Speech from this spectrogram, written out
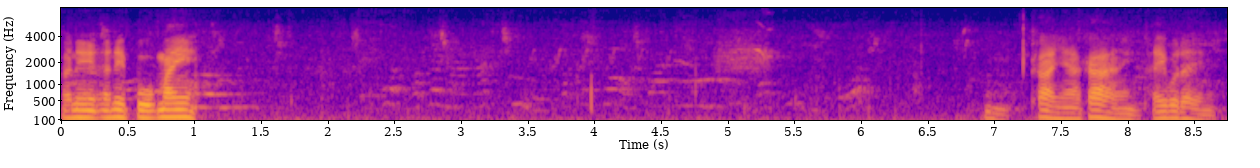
อันนี้อันนี้ปลูกไหมอืมค่าหญ้าค่านี่ใช้บ่ได้นี่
